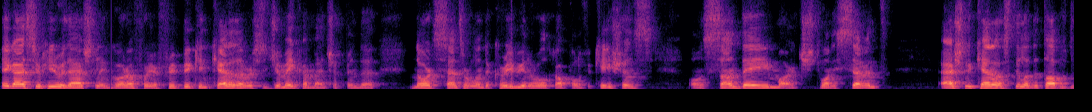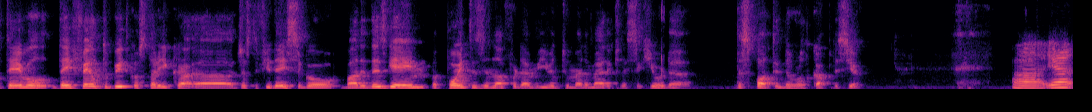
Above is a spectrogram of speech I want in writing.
Hey guys, you're here with Ashley and Gora for your free pick in Canada versus Jamaica matchup in the North, Central, and the Caribbean World Cup qualifications on Sunday, March 27th. Ashley, Canada still at the top of the table. They failed to beat Costa Rica uh, just a few days ago, but in this game, a point is enough for them even to mathematically secure the the spot in the World Cup this year. Uh, yeah,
